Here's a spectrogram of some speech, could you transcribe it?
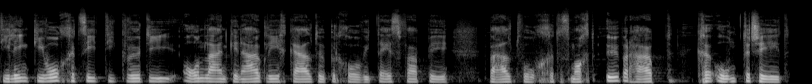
Die linke Wochenzeitung würde online genau gleich Geld bekommen wie die SVP Weltwoche. Das macht überhaupt keinen Unterschied.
